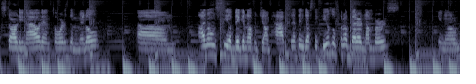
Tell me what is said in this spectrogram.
starting out and towards the middle, um, I don't see a big enough jump happening. I think Justin Fields will put up better numbers. You know,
